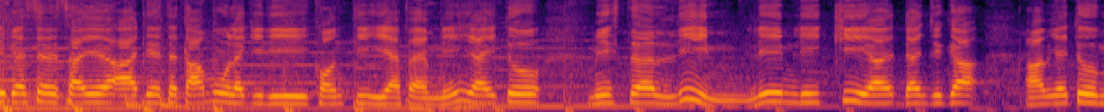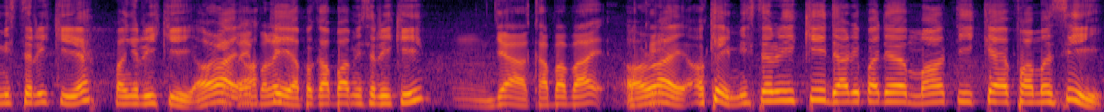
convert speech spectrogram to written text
Seperti biasa saya ada tetamu lagi di Konti EFM ni iaitu Mr. Lim, Lim Liki dan juga um, iaitu Mr. Ricky eh, panggil Ricky. Alright, okey, apa khabar Mr. Ricky? Hmm, ya, khabar baik. Alright, okey, Mr. Ricky daripada Multicare Pharmacy.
